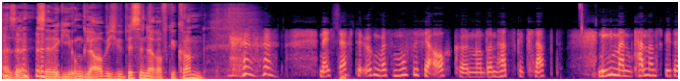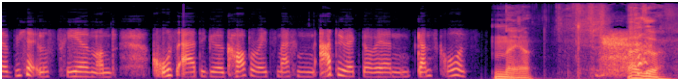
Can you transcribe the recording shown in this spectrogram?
Also, ist ja wirklich unglaublich. Wie bist du denn darauf gekommen? Na, ich dachte, irgendwas muss ich ja auch können und dann hat's geklappt. Nee, man kann dann später Bücher illustrieren und großartige Corporates machen, Art Director werden, ganz groß. Naja. Also,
